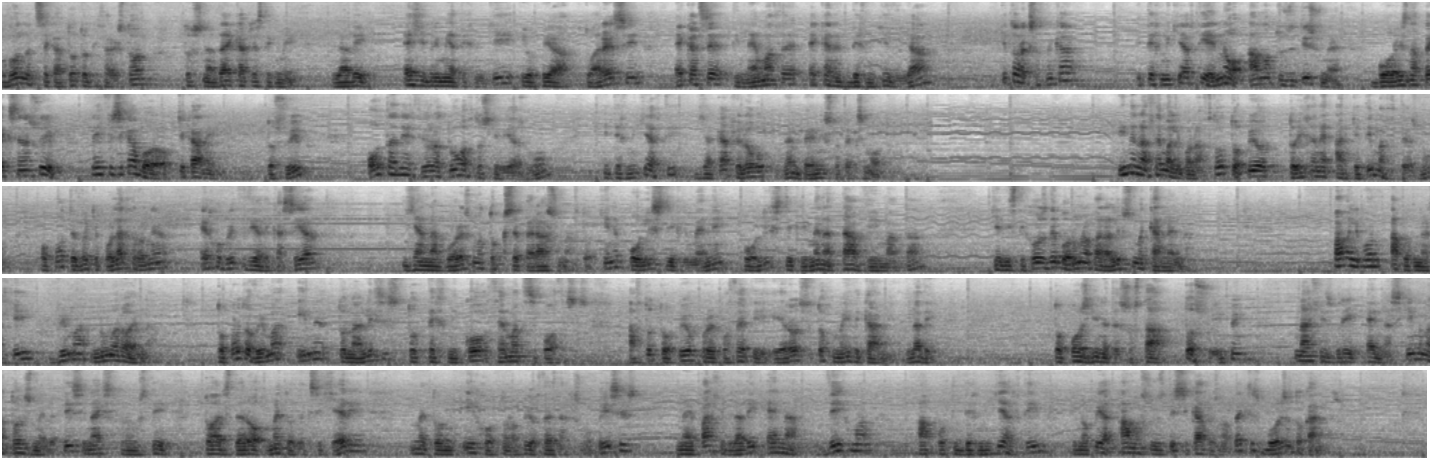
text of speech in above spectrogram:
80% των κιθαριστών το συναντάει κάποια στιγμή. Δηλαδή, έχει βρει μια τεχνική η οποία του αρέσει, έκατσε, την έμαθε, έκανε την τεχνική δουλειά και τώρα ξαφνικά η τεχνική αυτή ενώ άμα τους ζητήσουν μπορείς να παίξεις ένα sweep, λέει φυσικά μπορώ και κάνει το sweep, όταν έρθει η ώρα του αυτοσχεδιασμού η τεχνική αυτή για κάποιο λόγο δεν μπαίνει στο παίξιμό του. Είναι ένα θέμα λοιπόν αυτό το οποίο το είχαν αρκετοί μαθητές μου, οπότε εδώ και πολλά χρόνια έχω βρει τη διαδικασία για να μπορέσουμε να το ξεπεράσουμε αυτό. Και είναι πολύ συγκεκριμένη, πολύ συγκεκριμένα τα βήματα και δυστυχώς δεν μπορούμε να παραλείψουμε κανένα. Πάμε λοιπόν από την αρχή, βήμα νούμερο 1. Το πρώτο βήμα είναι το να λύσεις το τεχνικό θέμα της υπόθεσης. Αυτό το οποίο προϋποθέτει η ερώτηση το έχουμε ήδη κάνει. Δηλαδή, το πώς γίνεται σωστά το sweeping, να έχεις βρει ένα σχήμα, να το έχεις μελετήσει, να έχεις συγχρονιστεί το αριστερό με το δεξί χέρι, με τον ήχο τον οποίο θες να χρησιμοποιήσεις, να υπάρχει δηλαδή ένα δείγμα από την τεχνική αυτή, την οποία άμα σου ζητήσει κάποιος να παίξεις, μπορείς να το κάνεις.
